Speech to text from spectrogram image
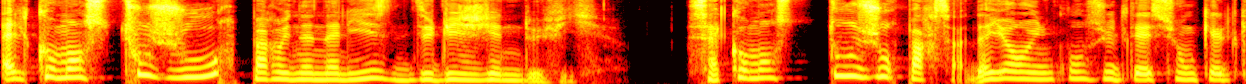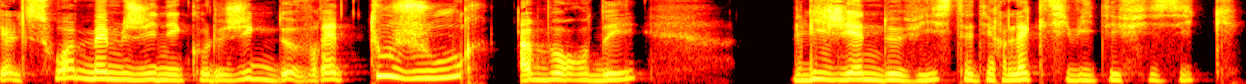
elle commence toujours par une analyse de l'hygiène de vie. Ça commence toujours par ça. D'ailleurs, une consultation, quelle qu'elle soit, même gynécologique, devrait toujours aborder l'hygiène de vie, c'est-à-dire l'activité physique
